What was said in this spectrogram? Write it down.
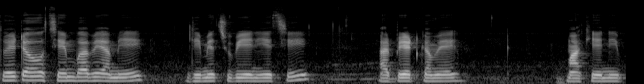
তো এটাও সেমভাবে আমি ডিমে চুবিয়ে নিয়েছি আর ব্রেড গামে মাখিয়ে নিব।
